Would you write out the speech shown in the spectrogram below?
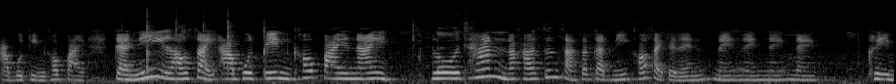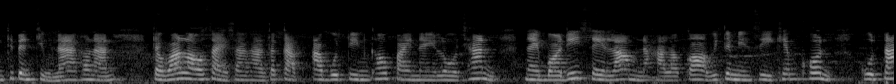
อาบูตินเข้าไป แต่นี่เราใส่อาบูตินเข้าไปในโลชั่นนะคะ ซึ่งสารสกัดนี้เขาใส่แต่ในในในในใน รีมที่เป็นผิวหน้าเท่านั้น แต่ว่าเราใส่สารสกัดอาบูตินเข้าไปในโลชั่น ในบอดี้เซรั่มนะคะ แล้วก็วิตามินซีเข้มข้น กูต้า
